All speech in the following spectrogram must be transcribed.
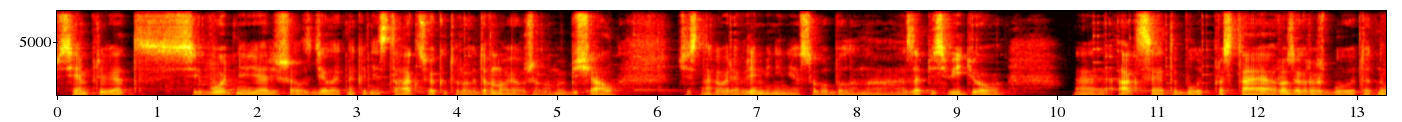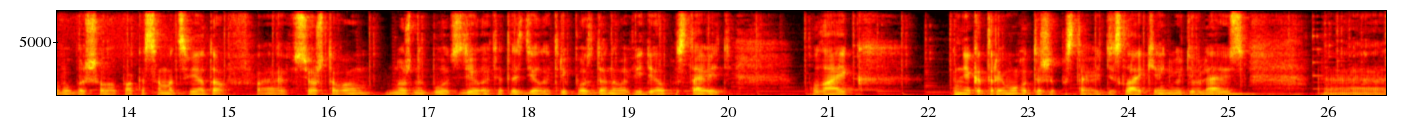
Всем привет! Сегодня я решил сделать наконец-то акцию, которую давно я уже вам обещал. Честно говоря, времени не особо было на запись видео. Э, акция это будет простая, розыгрыш будет одного большого пака самоцветов. Э, Все, что вам нужно будет сделать, это сделать репост данного видео, поставить лайк. Некоторые могут даже поставить дизлайки, я не удивляюсь Э,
